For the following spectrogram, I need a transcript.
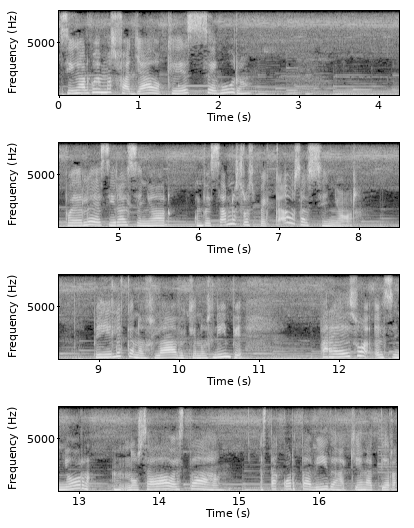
si en algo hemos fallado, que es seguro, poderle decir al Señor, confesar nuestros pecados al Señor, pedirle que nos lave, que nos limpie. Para eso el Señor nos ha dado esta, esta corta vida aquí en la tierra,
